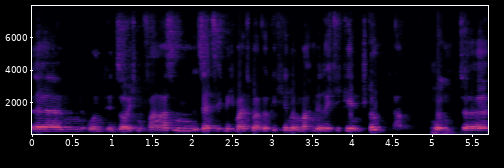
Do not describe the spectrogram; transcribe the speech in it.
Ähm, und in solchen Phasen setze ich mich manchmal wirklich hin und mache mir richtig gehenden Stundenplan. Mhm. Und äh,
